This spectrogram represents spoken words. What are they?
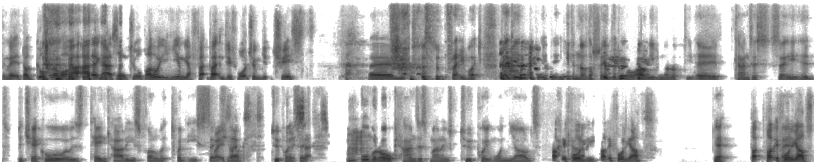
and let the Doug go for a while. I, I think that's like Joe Burrow. You give him your Fitbit and just watch him get chased. Um, Pretty much. But again, even the other side of the ball, or even the other uh, Kansas City had Pacheco was 10 carries for like 26 yards, 26, 2.6. Overall, Kansas managed 2.1 yards. a 34, carry. 34 yards. Yeah. Th- 34 Uh, yards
